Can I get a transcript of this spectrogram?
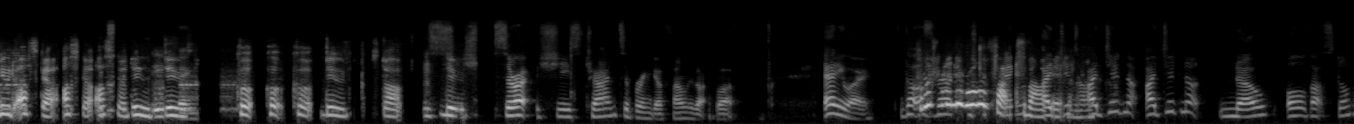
Dude, Oscar, Oscar, Oscar, dude, dude. Leaving. Cut, cut, cut, dude, stop. She's, Dude. she's, right- she's trying to bring her family back but. Anyway, that Can was I very find a random interesting. facts about I it did, now? I did not. I did not know all that stuff.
